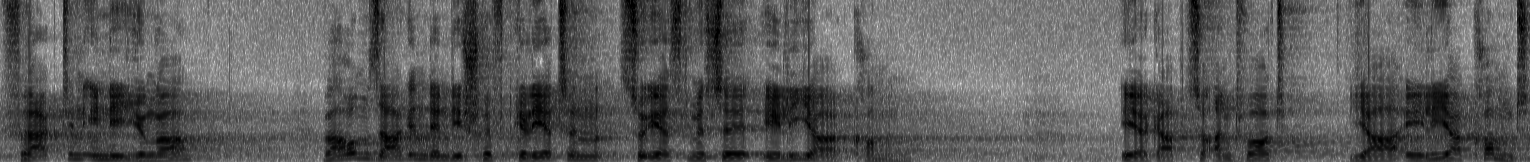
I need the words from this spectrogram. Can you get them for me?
fragten ihn die Jünger, warum sagen denn die Schriftgelehrten, zuerst müsse Elia kommen? Er gab zur Antwort, ja, Elia kommt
